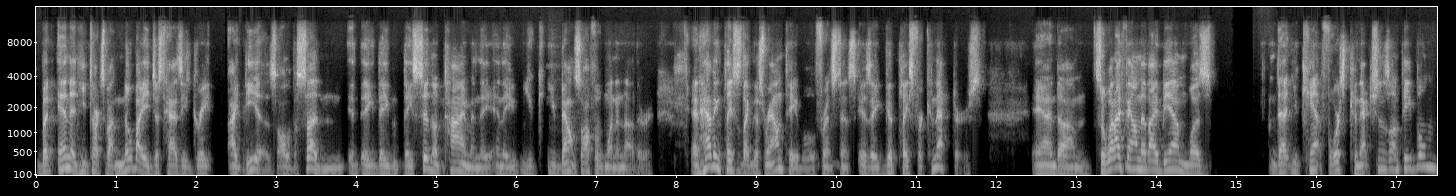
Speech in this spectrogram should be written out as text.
But in it, he talks about nobody just has these great ideas all of a sudden. they they they sit on time and they and they you you bounce off of one another. And having places like this roundtable, for instance, is a good place for connectors. And um, so what I found at IBM was that you can't force connections on people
